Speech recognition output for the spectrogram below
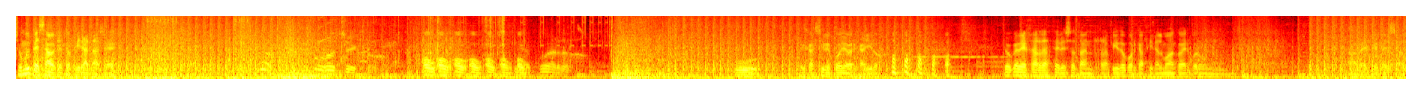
Son muy pesados estos piratas, ¿eh? Oh. Oh, oh, oh, oh, oh, oh. Uh, que casi me podía haber caído. Tengo que dejar de hacer eso tan rápido porque al final me voy a caer por un... A ver, qué pesado.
